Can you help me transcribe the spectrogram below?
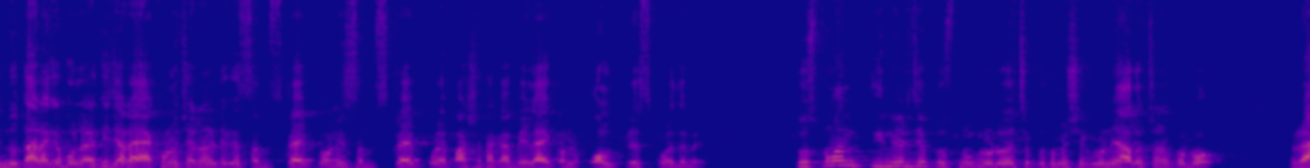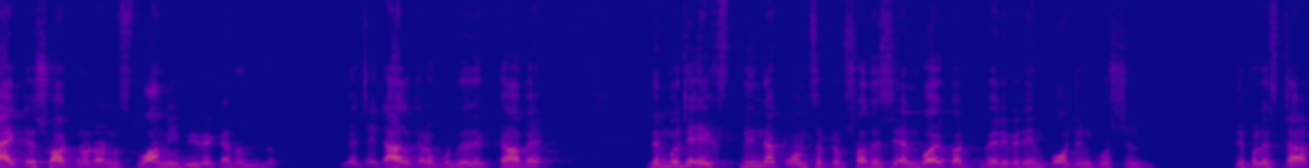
কিন্তু তার আগে বলে রাখি, যারা এখনও চ্যানেলটাকে সাবস্ক্রাইব করনি সাবস্ক্রাইব করে পাশে থাকা বেল আইকন অল প্রেস করে দেবে। প্রশ্নমান তিনের যে প্রশ্নগুলো রয়েছে, প্রথমে সেগুলো নিয়ে আলোচনা করব। Right a short note on Swami Vivekananda ঠিক আছে? এটা হালকার উপর দিয়ে দেখতে হবে। দেন বলছে explain the concept of swadeshi and boycott very very important question triple star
